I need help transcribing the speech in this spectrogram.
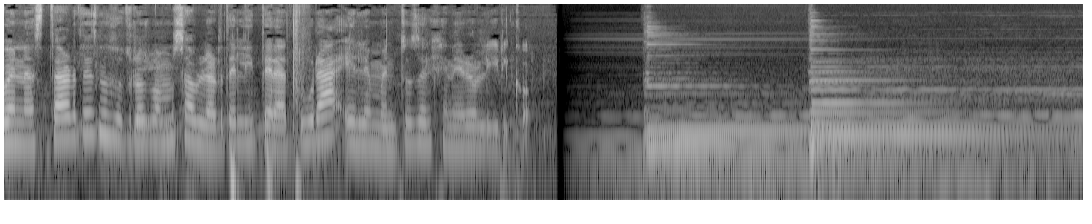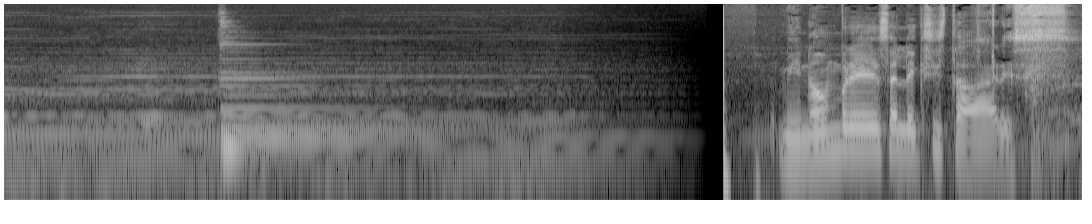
Buenas tardes, nosotros vamos a hablar de literatura, elementos del género lírico. Mi nombre es Alexis Tavares.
